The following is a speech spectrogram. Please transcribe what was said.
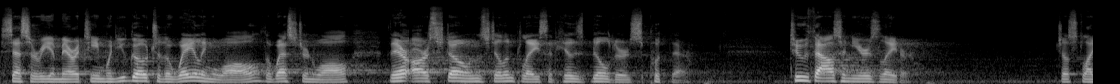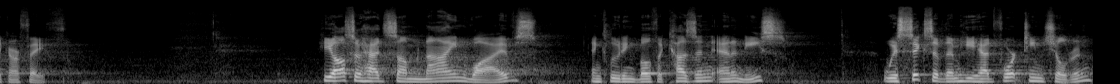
Caesarea Maritima. When you go to the Wailing Wall, the Western Wall, there are stones still in place that his builders put there. 2,000 years later, just like our faith. He also had some nine wives, including both a cousin and a niece. With six of them, he had 14 children.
